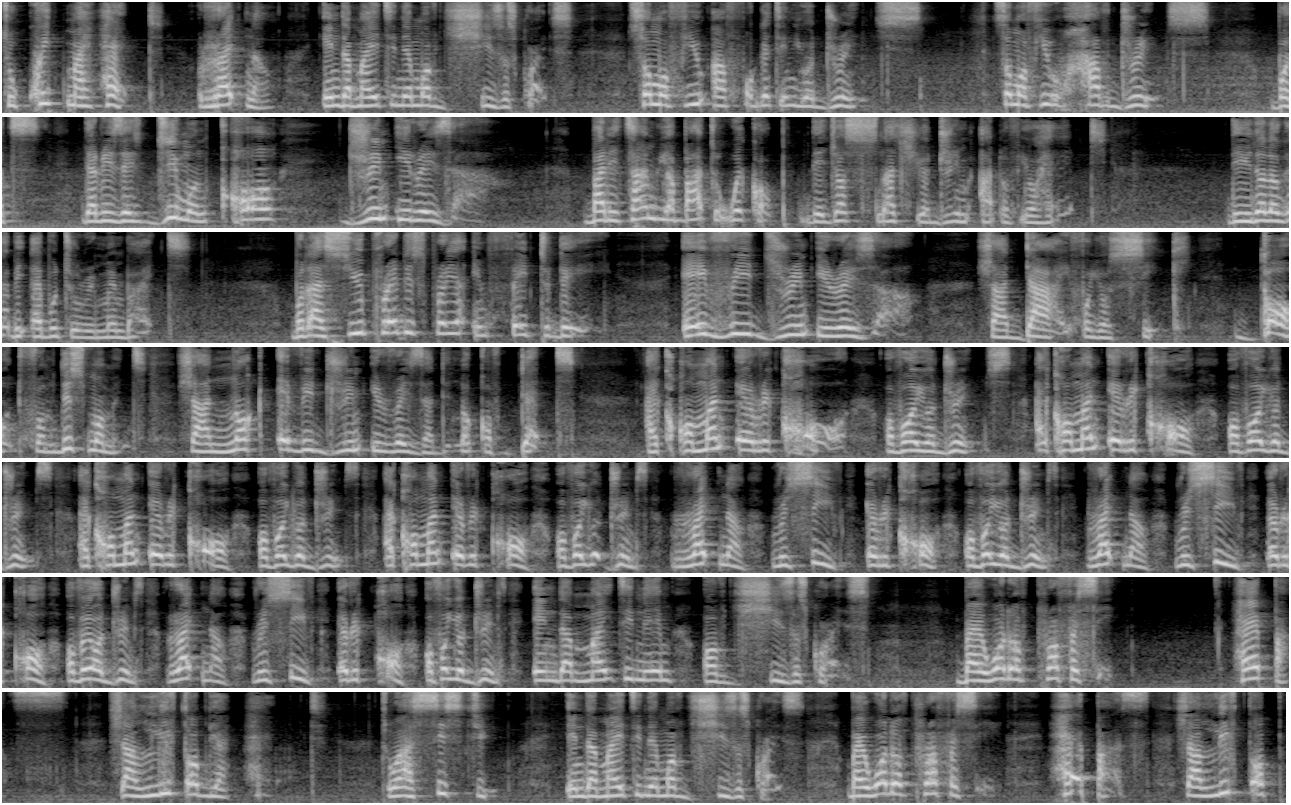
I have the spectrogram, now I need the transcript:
to quit my head right now in the mighty name of Jesus Christ. Some of you are forgetting your dreams. Some of you have dreams, but there is a demon called dream eraser. By the time you're about to wake up, they just snatch your dream out of your head. They will no longer be able to remember it. But as you pray this prayer in faith today, every dream eraser shall die for your sake. God, from this moment, shall knock every dream eraser, the knock of death. I command a recall of all your dreams. I command a recall of all your dreams. I command a recall of all your dreams. I command a recall of all your dreams. Right now, receive a recall of all your dreams. Right now, receive a recall of all your dreams. Right now, receive a recall of all your dreams in the mighty name of Jesus Christ. By word of prophecy, helpers shall lift up their head to assist you in the mighty name of Jesus Christ. By word of prophecy, helpers shall lift up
